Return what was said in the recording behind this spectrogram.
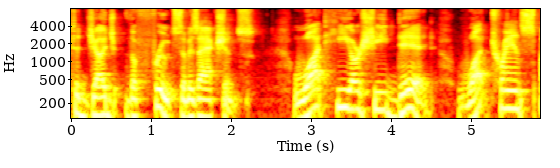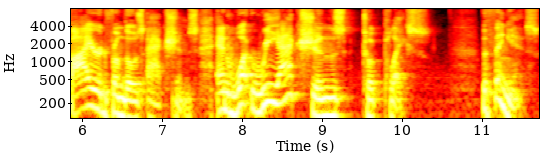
to judge the fruits of his actions. What he or she did, what transpired from those actions, and what reactions took place. The thing is,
